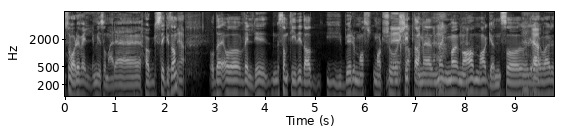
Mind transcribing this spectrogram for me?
så var det veldig mye sånn der uh, hugs, ikke sant. Og, det, og veldig Samtidig da über macho Med shit, da, med, med, med, guns og greier. Vær,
